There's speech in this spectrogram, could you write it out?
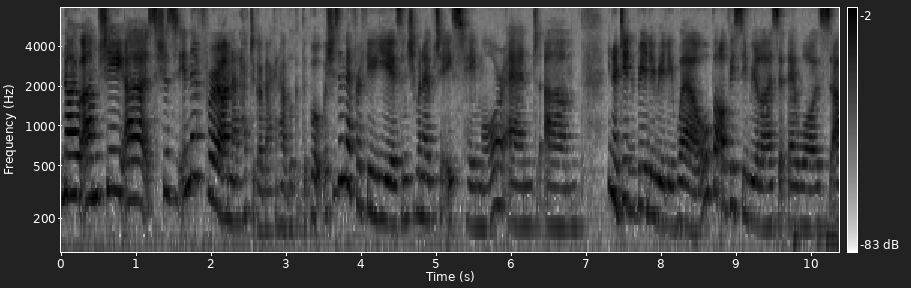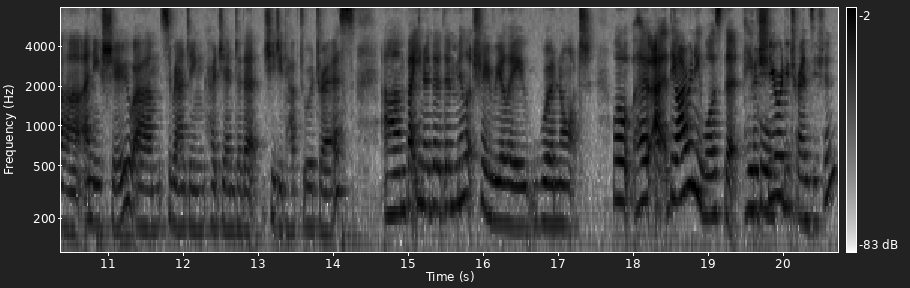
No, um, she uh, she's in there for, and I'd have to go back and have a look at the book, but she's in there for a few years, and she went over to East Timor and, um, you know, did really really well, but obviously realised that there was uh, an issue um, surrounding her gender that she did have to address. Um, but you know, the the military really were not. Well, her, uh, the irony was that people. Has she already transitioned?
